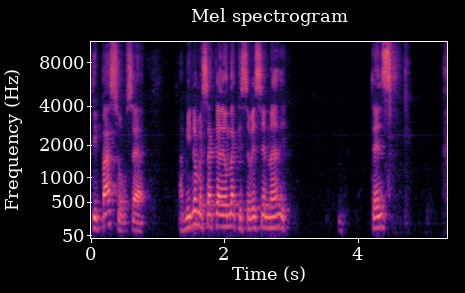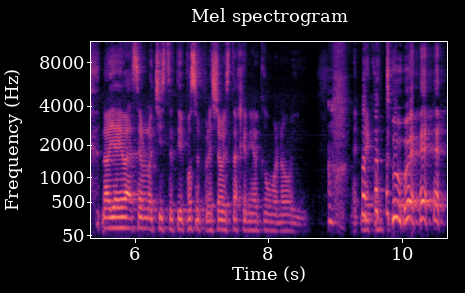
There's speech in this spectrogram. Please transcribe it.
tipazo. O sea, a mí no me saca de onda que se bese nadie. Tens. No, ya iba a hacer unos chistes tipo Super Show, está genial como no, y me, contuve.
